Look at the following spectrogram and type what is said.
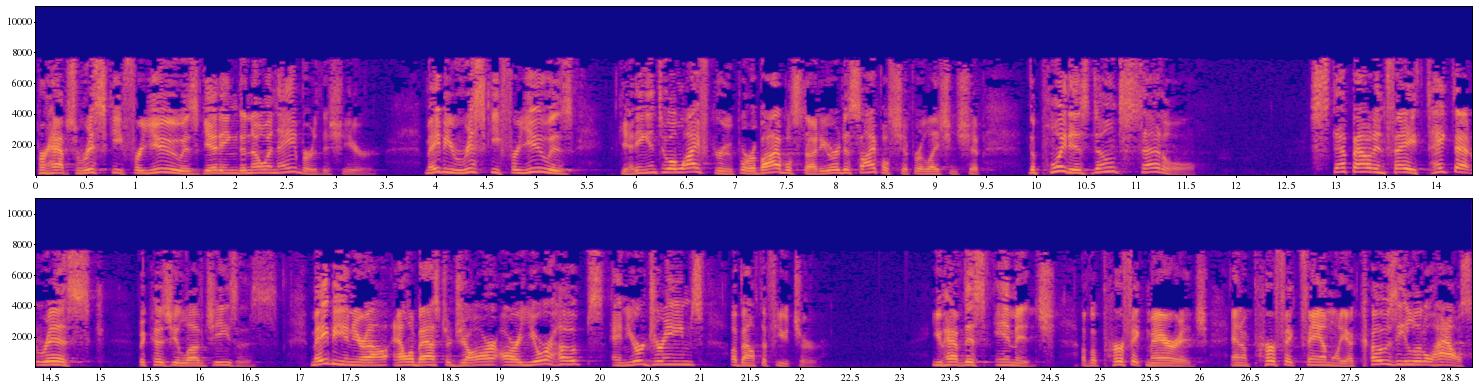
Perhaps risky for you is getting to know a neighbor this year. Maybe risky for you is getting into a life group or a Bible study or a discipleship relationship. The point is don't settle. Step out in faith. Take that risk because you love Jesus. Maybe in your alabaster jar are your hopes and your dreams about the future. You have this image of a perfect marriage and a perfect family, a cozy little house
